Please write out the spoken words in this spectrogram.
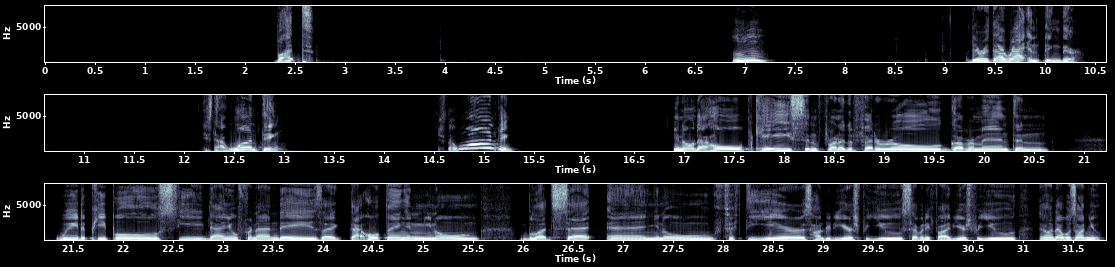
But, hmm, there is that ratting thing there. Just that one thing. Just that one thing. You know, that whole case in front of the federal government and we the people see Daniel Hernandez, like that whole thing, and you know, blood set and you know, 50 years, 100 years for you, 75 years for you. You know, that was on you.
